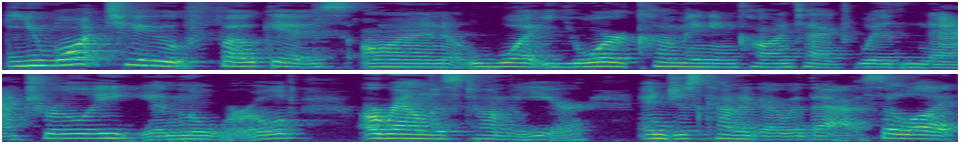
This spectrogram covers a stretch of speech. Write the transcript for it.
you want to focus on what you're coming in contact with naturally in the world around this time of year and just kind of go with that. So like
